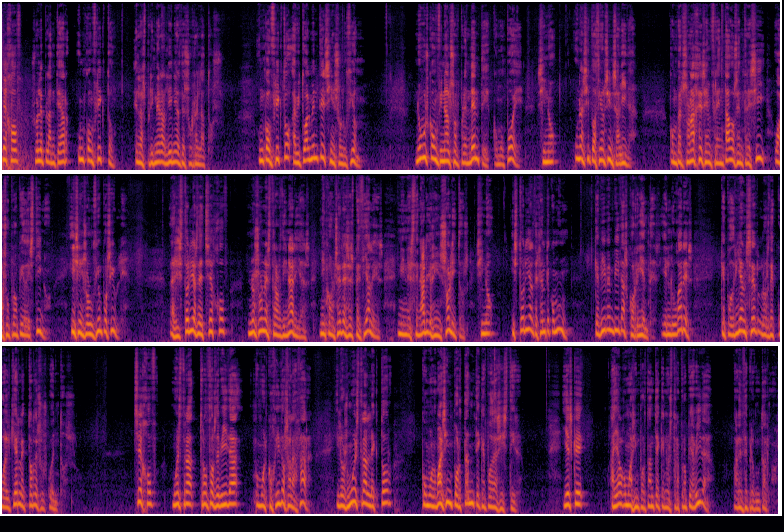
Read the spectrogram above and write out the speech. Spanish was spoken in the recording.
Chekhov suele plantear un conflicto en las primeras líneas de sus relatos. Un conflicto habitualmente sin solución. No busca un final sorprendente, como Poe, sino una situación sin salida, con personajes enfrentados entre sí o a su propio destino, y sin solución posible. Las historias de Chekhov no son extraordinarias, ni con seres especiales, ni en escenarios insólitos, sino historias de gente común, que viven vidas corrientes y en lugares que podrían ser los de cualquier lector de sus cuentos. Chekhov muestra trozos de vida como escogidos al azar y los muestra al lector como lo más importante que pueda existir. Y es que hay algo más importante que nuestra propia vida, parece preguntarnos.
